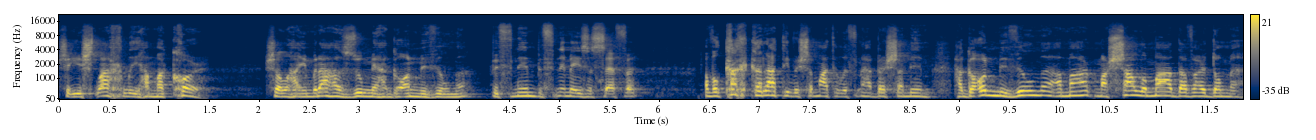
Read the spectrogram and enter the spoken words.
שישלח לי המקור של האמרה הזו מהגאון מווילנה, בפנים, בפנים איזה ספר. אבל כך קראתי ושמעתי לפני הרבה שנים, הגאון מווילנה אמר, משל למה הדבר דומה.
